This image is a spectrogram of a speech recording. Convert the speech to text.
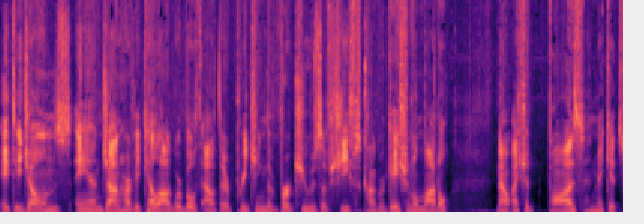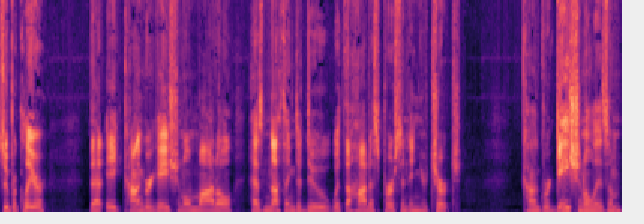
A.T. Jones and John Harvey Kellogg were both out there preaching the virtues of Sheafe's congregational model. Now, I should pause and make it super clear that a congregational model has nothing to do with the hottest person in your church. Congregationalism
